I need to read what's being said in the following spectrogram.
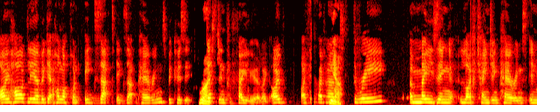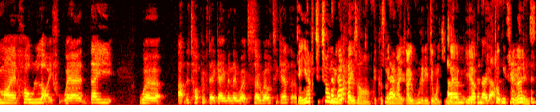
I hardly ever get hung up on exact exact pairings because it's right. destined for failure. Like I've I think I've had three amazing life changing pairings in my whole life where they were at the top of their game and they worked so well together. Yeah, you have to tell me what those are because yeah. I, I, really do want to know. Um, yeah, to know talk me through those.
